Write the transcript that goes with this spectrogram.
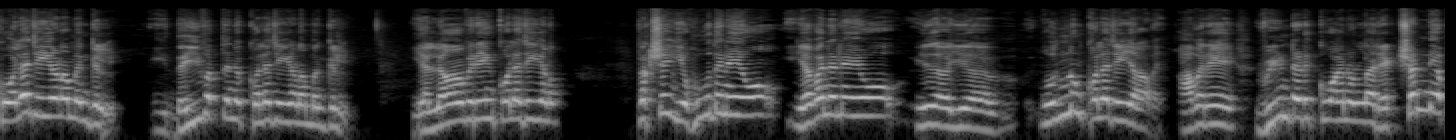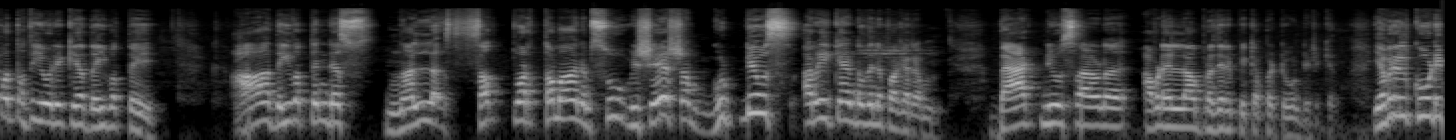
കൊല ചെയ്യണമെങ്കിൽ ഈ ദൈവത്തിന് കൊല ചെയ്യണമെങ്കിൽ എല്ലാവരെയും കൊല ചെയ്യണം. പക്ഷേ യഹൂദനെയോ യവനനെയോ ഒന്നും കൊല ചെയ്യാതെ അവരെ വീണ്ടെടുക്കുവാനുള്ള രക്ഷണ്യ പദ്ധതി ഒരുക്കിയ ദൈവത്തെ ആ ദൈവത്തിന്റെ നല്ല സത്വർത്തമാനം സുവിശേഷം ഗുഡ് ന്യൂസ് അറിയിക്കേണ്ടതിന് പകരം ബാഡ് ന്യൂസാണ് അവിടെ എല്ലാം പ്രചരിപ്പിക്കപ്പെട്ടുകൊണ്ടിരിക്കുന്നത്. ഇവരിൽ കൂടി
